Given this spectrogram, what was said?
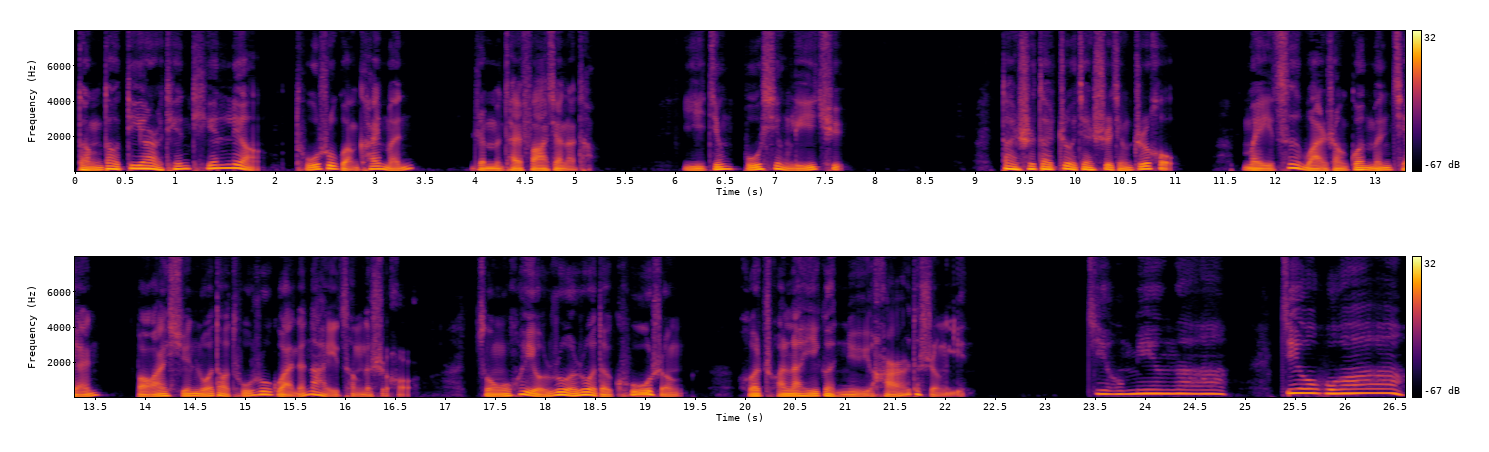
等到第二天天亮，图书馆开门，人们才发现了他，已经不幸离去。但是在这件事情之后，每次晚上关门前，保安巡逻到图书馆的那一层的时候，总会有弱弱的哭声，和传来一个女孩的声音：“救命啊，救我！”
